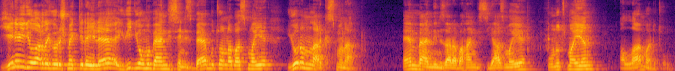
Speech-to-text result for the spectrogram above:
Yeni videolarda görüşmek dileğiyle. Videomu beğendiyseniz beğen butonuna basmayı, yorumlar kısmına en beğendiğiniz araba hangisi yazmayı unutmayın. Allah'a emanet olun.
